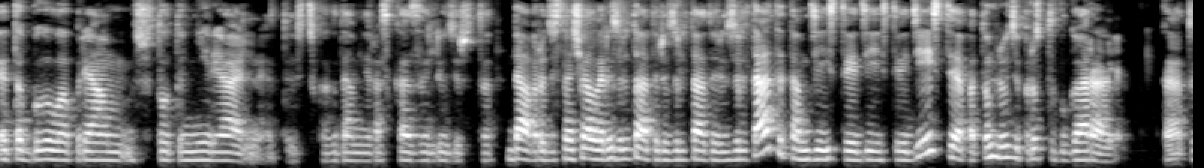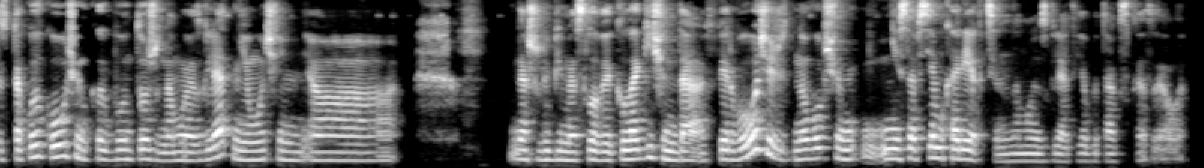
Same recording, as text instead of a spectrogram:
это было прям что-то нереальное. То есть, когда мне рассказывали люди, что да, вроде сначала результаты, результаты, результаты, там действия, действия, действия, а потом люди просто выгорали. Да? То есть такой коучинг, как бы он тоже, на мой взгляд, не очень а, наше любимое слово экологичен, да, в первую очередь, но, в общем, не совсем корректен, на мой взгляд, я бы так сказала.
